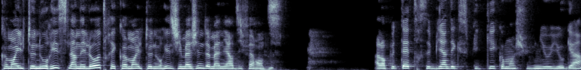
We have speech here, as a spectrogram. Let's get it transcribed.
comment ils te nourrissent l'un et l'autre et comment ils te nourrissent, j'imagine, de manière différente. Alors peut-être c'est bien d'expliquer comment je suis venue au yoga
